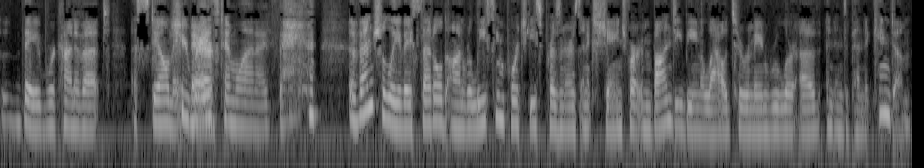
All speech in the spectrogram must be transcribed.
they were kind of at a stalemate. She there. raised him one, I'd say. Eventually, they settled on releasing Portuguese prisoners in exchange for Mbandi being allowed to remain ruler of an independent kingdom.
